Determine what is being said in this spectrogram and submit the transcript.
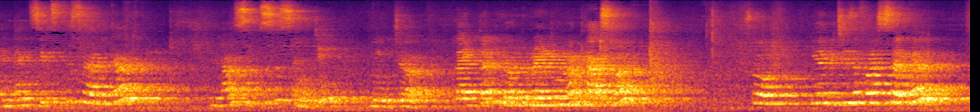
and then sixth circle you have 6 centimeter. Like that you have to write in your classwork. So here which is is the first circle.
